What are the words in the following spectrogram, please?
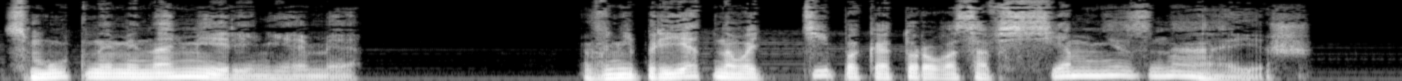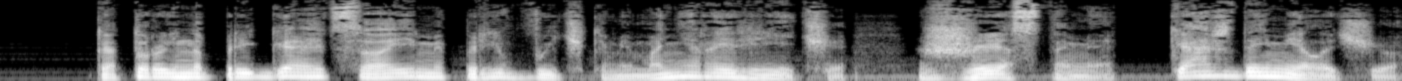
с мутными намерениями. В неприятного типа, которого совсем не знаешь. Который напрягает своими привычками, манерой речи, жестами, каждой мелочью.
